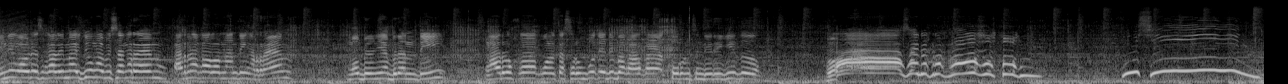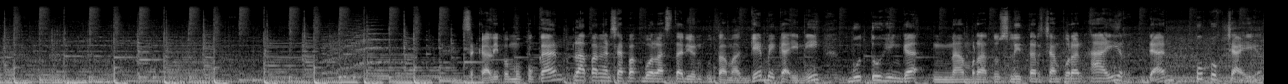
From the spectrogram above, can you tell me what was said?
Ini kalau udah sekali maju nggak bisa ngerem, karena kalau nanti ngerem, mobilnya berhenti, ngaruh ke kualitas rumputnya dia bakal kayak turun sendiri gitu. Wah, saya deg-degan. Pusing. Sekali pemupukan, lapangan sepak bola Stadion Utama GBK ini butuh hingga 600 liter campuran air dan pupuk cair.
